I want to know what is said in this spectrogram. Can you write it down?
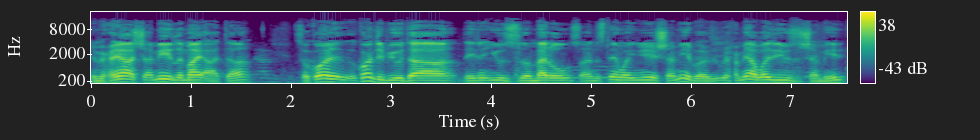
ata. So according, according to Yehuda, they didn't use uh, metal, so I understand why you need a shamir. But Hamia, why do you use a shamir?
